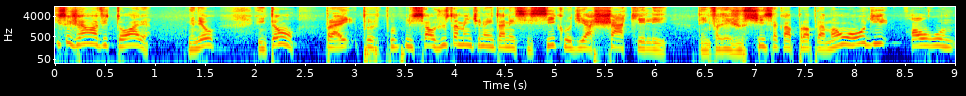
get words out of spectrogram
Isso já é uma vitória, entendeu? Então, para o policial justamente não entrar nesse ciclo de achar que ele tem que fazer justiça com a própria mão ou de algo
